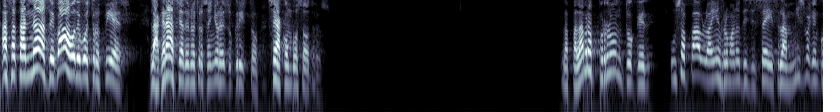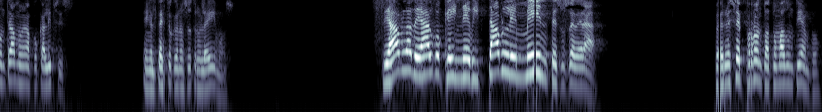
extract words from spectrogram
a Satanás debajo de vuestros pies. La gracia de nuestro Señor Jesucristo sea con vosotros. La palabra pronto que usa Pablo ahí en Romanos 16, la misma que encontramos en Apocalipsis, en el texto que nosotros leímos. Se habla de algo que inevitablemente sucederá. Pero ese pronto ha tomado un tiempo.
